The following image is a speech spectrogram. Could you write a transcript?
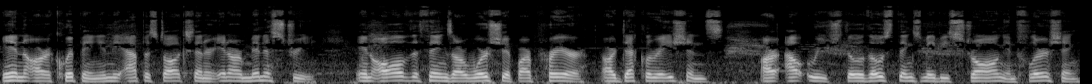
in our equipping, in the apostolic center, in our ministry, in all of the things, our worship, our prayer, our declarations, our outreach, though those things may be strong and flourishing,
